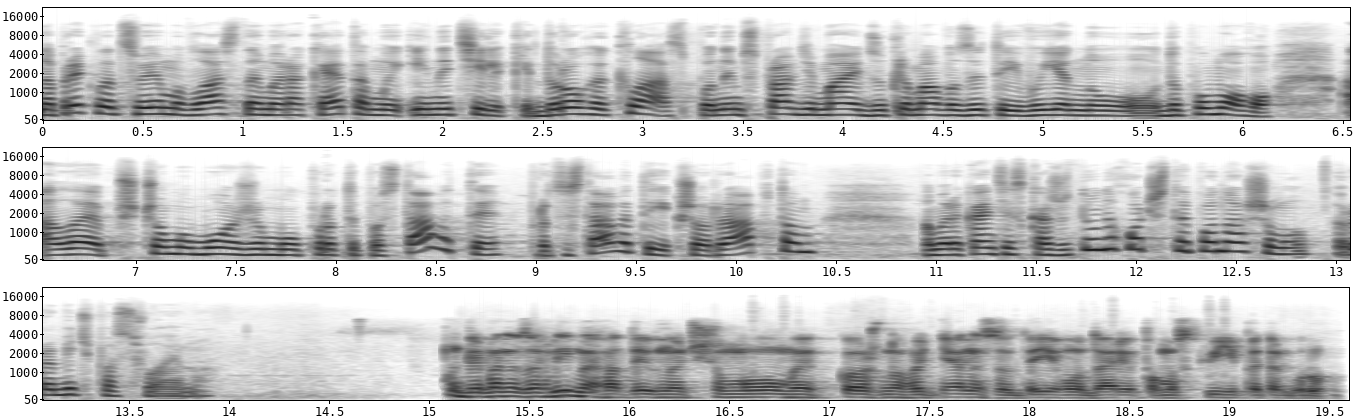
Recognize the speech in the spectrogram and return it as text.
наприклад, своїми власними ракетами і не тільки дороги клас. По ним справді мають зокрема возити і воєнну допомогу. Але що ми можемо протипоставити, протиставити, якщо раптом американці скажуть: ну не хочете по-нашому, робіть по-своєму. Для мене взагалі мега дивно, чому ми кожного дня не завдаємо ударів по Москві і Петербургу.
